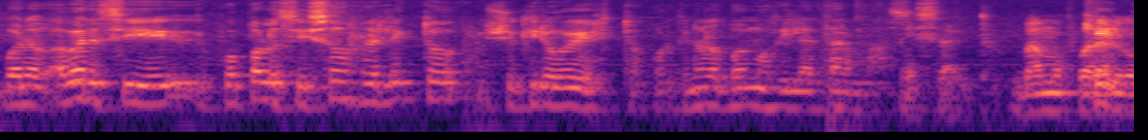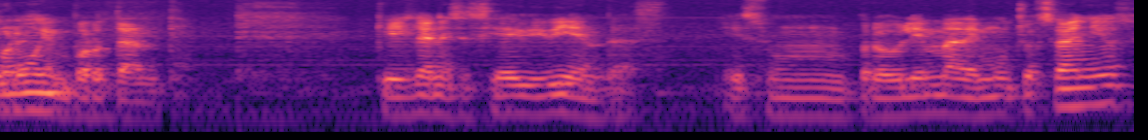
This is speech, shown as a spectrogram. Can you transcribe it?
bueno, a ver si, Juan Pablo, si sos reelecto, yo quiero esto, porque no lo podemos dilatar más. Exacto, vamos por algo muy importante, que es la necesidad de viviendas. Es un problema de muchos años,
